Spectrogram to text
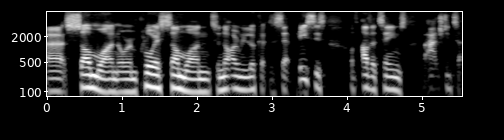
uh, someone or employ someone to not only look at the set pieces of other teams, but actually to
